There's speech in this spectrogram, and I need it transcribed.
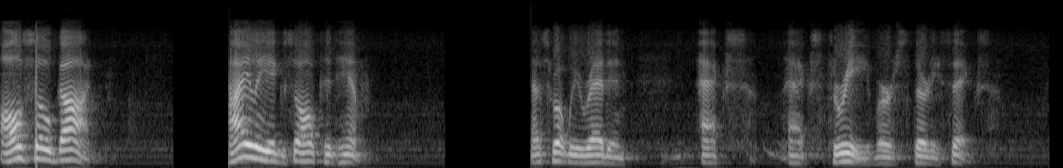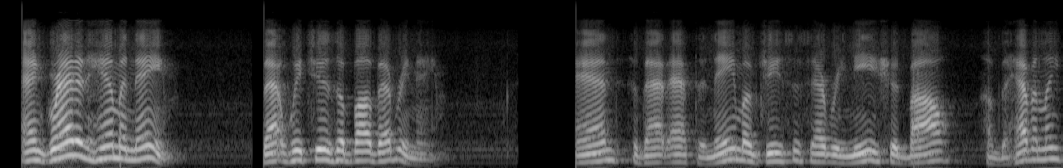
also God highly exalted him. That's what we read in Acts Acts 3 verse 36. And granted him a name that which is above every name. And that at the name of Jesus every knee should bow of the heavenly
